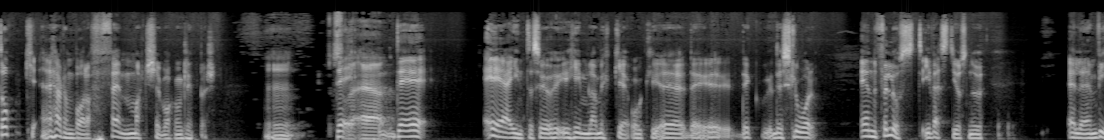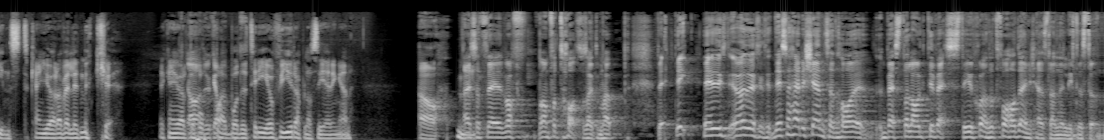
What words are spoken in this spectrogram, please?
Dock är de bara fem matcher bakom Clippers. Mm. Så det, är... det är inte så himla mycket och eh, det, det, det slår en förlust i väst just nu, eller en vinst, kan göra väldigt mycket. Det kan göra att Ja, du hoppar kan- både tre och fyra placeringar. Ja, nej, så att det, man, f- man får ta som sagt de här... Det, det, det, det är så här det känns att ha bästa lag till väst. Det är skönt att få ha den känslan en liten stund.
